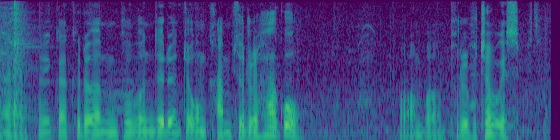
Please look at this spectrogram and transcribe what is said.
예, 그러니까 그런 부분들은 조금 감수를 하고 어, 한번 불을 붙여 보겠습니다.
